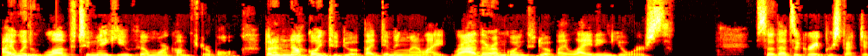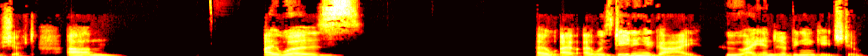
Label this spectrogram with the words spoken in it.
I would love to make you feel more comfortable, but I'm not going to do it by dimming my light. Rather, I'm going to do it by lighting yours. So that's a great perspective shift. Um, I was, I, I, I was dating a guy who I ended up being engaged to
